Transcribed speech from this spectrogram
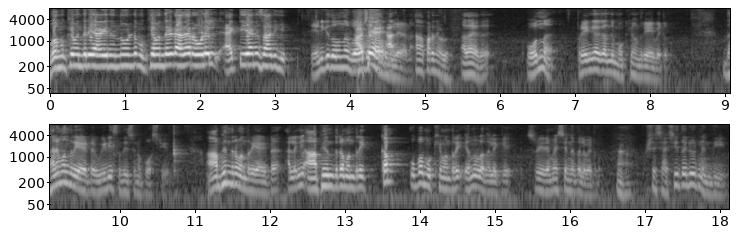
ഉപമുഖ്യമന്ത്രിയായി നിന്നുകൊണ്ട് മുഖ്യമന്ത്രിയുടെ അതേ റോളിൽ ആക്ട് ചെയ്യാനും സാധിക്കും. എനിക്ക് പക്ഷേ ആ പറഞ്ഞോളൂ. അതായത് ഒന്ന് പ്രിയങ്ക ഗാന്ധി മുഖ്യമന്ത്രിയായി വരും. ധനമന്ത്രിയായിട്ട് വി ഡി സതീശന് പോസ്റ്റ് ചെയ്തു. ആഭ്യന്തരമന്ത്രിയായിട്ട് അല്ലെങ്കിൽ ആഭ്യന്തരമന്ത്രി കം ഉപമുഖ്യമന്ത്രി എന്നുള്ള നിലയ്ക്ക് ശ്രീ രമേശ് ചെന്നിത്തല വരുന്നു. പക്ഷേ ശശി തരൂരിന് എന്ത് ചെയ്യും?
